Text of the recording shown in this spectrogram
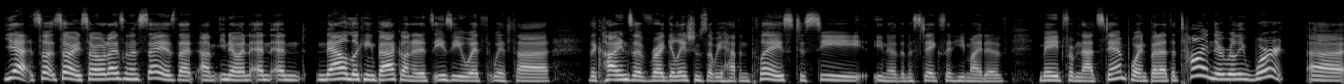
Yeah. So sorry. So what I was going to say is that um, you know, and and and now looking back on it, it's easy with with uh, the kinds of regulations that we have in place to see you know the mistakes that he might have made from that standpoint. But at the time, there really weren't uh,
